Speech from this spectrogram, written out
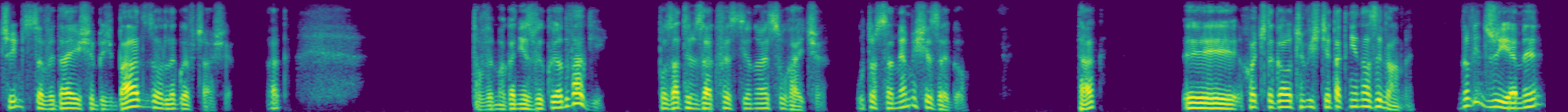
czymś, co wydaje się być bardzo odległe w czasie, tak? To wymaga niezwykłej odwagi. Poza tym zakwestionować, słuchajcie, utożsamiamy się z ego, tak? Yy, choć tego oczywiście tak nie nazywamy. No więc żyjemy,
